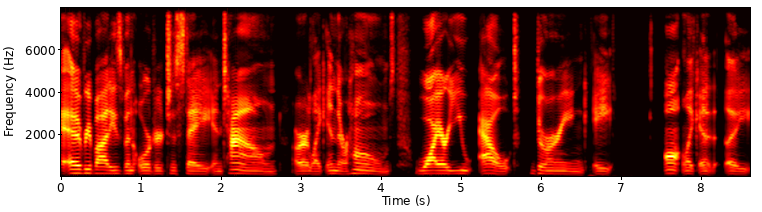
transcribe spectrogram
everybody's been ordered to stay in town or like in their homes. Why are you out during a on like a, a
